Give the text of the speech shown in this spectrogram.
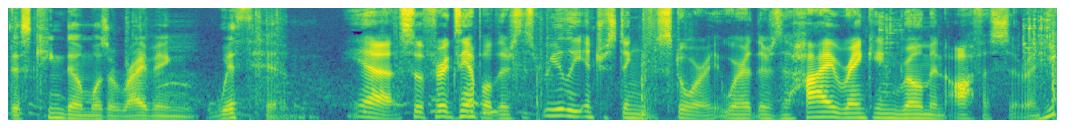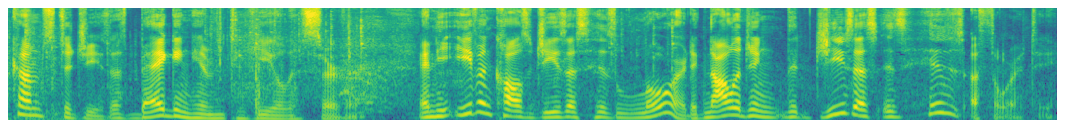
this kingdom was arriving with him. Yeah, so for example, there's this really interesting story where there's a high ranking Roman officer, and he comes to Jesus begging him to heal his servant. And he even calls Jesus his Lord, acknowledging that Jesus is his authority.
